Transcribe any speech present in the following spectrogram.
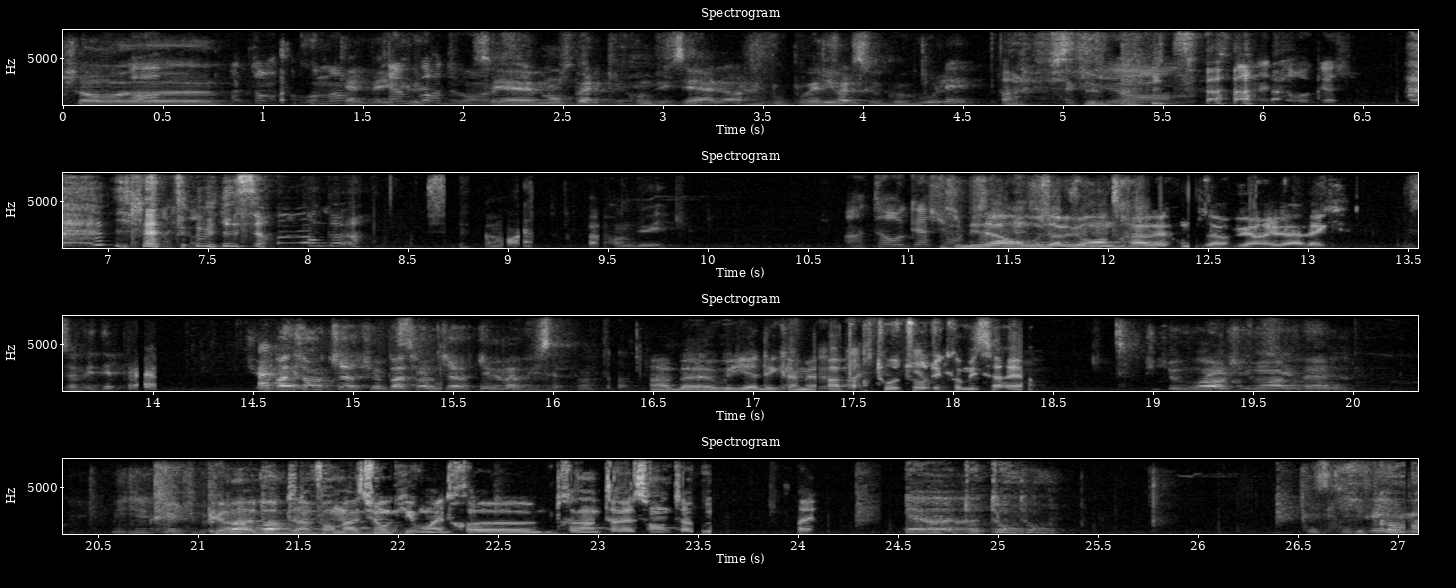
Genre, Oh, euh... attends, Romain, Quel viens véhicule voir devant la C'est mon père qui conduisait alors, vous pouvez Et faire ce que vous voulez. Oh le Je fils suis de. Il a tout mis sur mon dos Pas conduit. Interrogation. C'est bizarre, on vous a vu rentrer avec, on vous a vu arriver avec. Vous avez des preuves tu veux pas sortir, tu veux pas sortir, tu veux pas pas vu cette. Ah bah oui, il y a des caméras pas, partout je suis autour du commissariat. Je te rien sais faire. que tu Puis on pas a d'autres informations qui vont être euh, très intéressantes à vous. Euh, tonton, Qu'est-ce qu'il fait? Quand- lui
